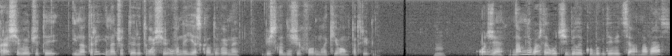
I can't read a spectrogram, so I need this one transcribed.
Краще вивчити і на 3, і на 4, тому що вони є складовими більш складніших формул, які вам потрібні. Отже, нам не важливо, чи білий кубик дивиться на вас,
